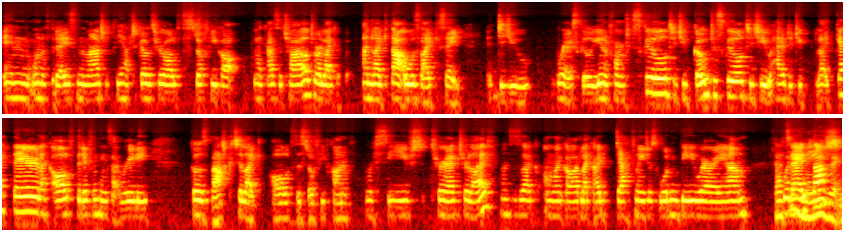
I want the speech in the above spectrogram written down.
in one of the days in the magic you have to go through all of the stuff you got like as a child or like and like that was like say did you wear a school uniform to school? Did you go to school? Did you how did you like get there? Like all of the different things that really goes back to like all of the stuff you've kind of received throughout your life. And it's like oh my god like i definitely just wouldn't be where i am That's without that.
